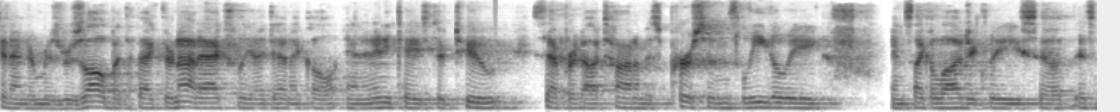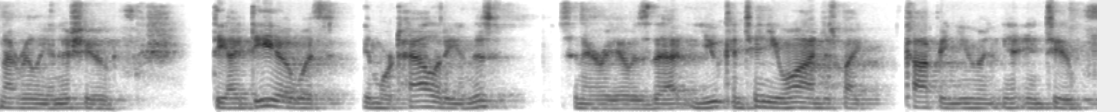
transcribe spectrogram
conundrum is resolved by the fact they're not actually identical, and in any case, they're two separate autonomous persons legally and psychologically, so it's not really an issue. The idea with immortality in this scenario is that you continue on just by copying you in, in, into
